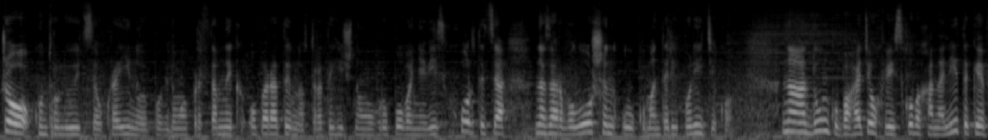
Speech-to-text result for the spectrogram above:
що контролюється Україною. Повідомив представник оперативно-стратегічного угруповання військ Хортиця Назар Волошин у коментарі Політіко. На думку багатьох військових аналітиків,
